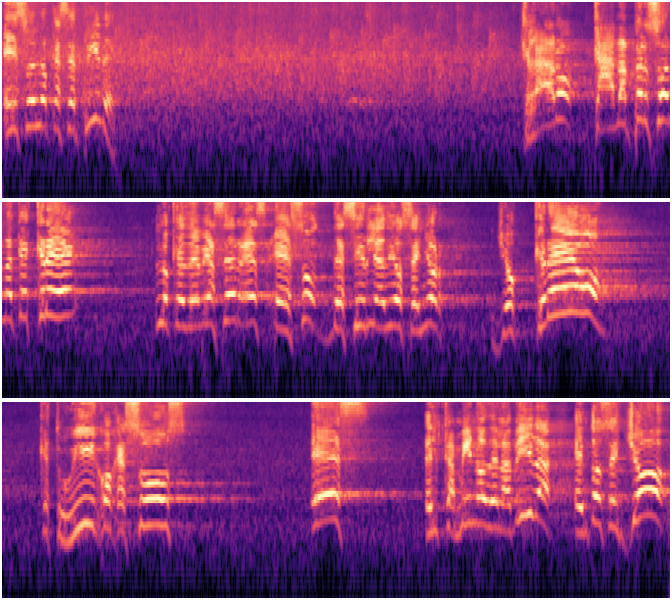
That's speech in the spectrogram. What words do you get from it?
Eso es lo que se pide. Claro, cada persona que cree lo que debe hacer es eso, decirle a Dios, Señor, yo creo que tu Hijo Jesús es el camino de la vida, entonces yo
